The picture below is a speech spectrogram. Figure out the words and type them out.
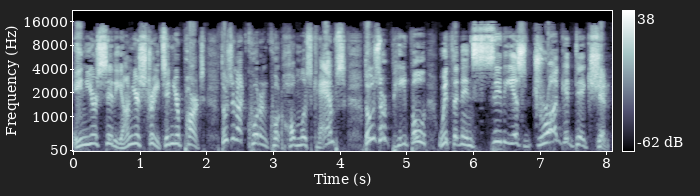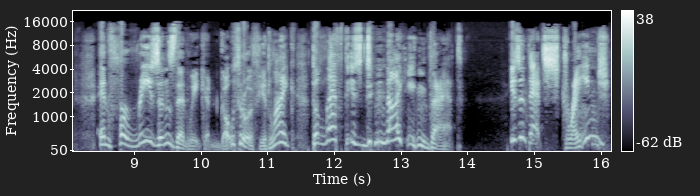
in your city, on your streets, in your parks. Those are not quote unquote homeless camps. Those are people with an insidious drug addiction. And for reasons that we could go through if you'd like, the left is denying that. Isn't that strange?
